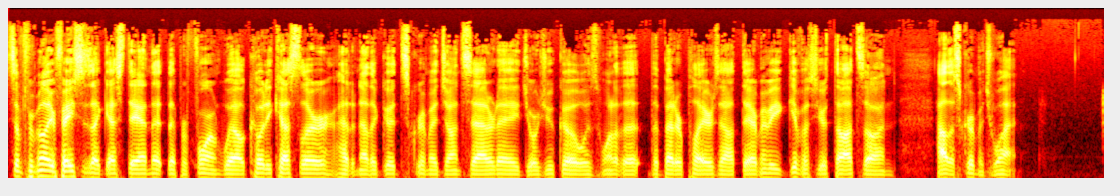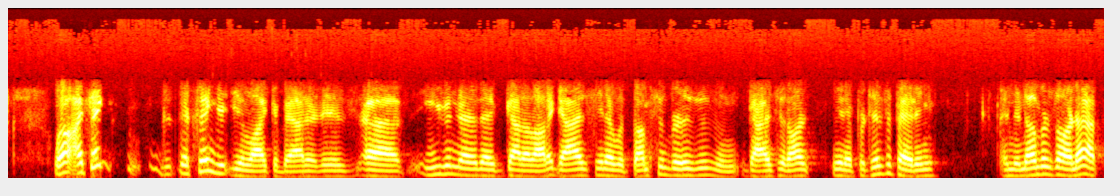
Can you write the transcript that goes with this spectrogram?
some familiar faces, I guess, Dan, that, that performed well. Cody Kessler had another good scrimmage on Saturday. George Uko was one of the, the better players out there. Maybe give us your thoughts on how the scrimmage went. Well, I think the thing that you like about it is uh, even though they've got a lot of guys, you know, with bumps and bruises and guys that aren't, you know, participating, and the numbers aren't up,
